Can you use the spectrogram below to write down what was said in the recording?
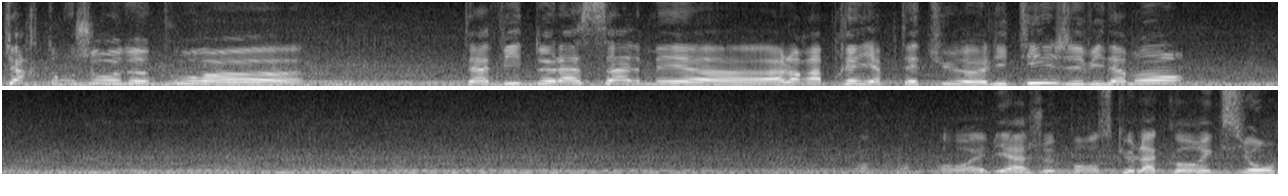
carton jaune pour euh, David de la salle, mais euh, alors après, il y a peut-être eu litige, évidemment. Oh, oh, oh, eh bien, je pense que la correction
